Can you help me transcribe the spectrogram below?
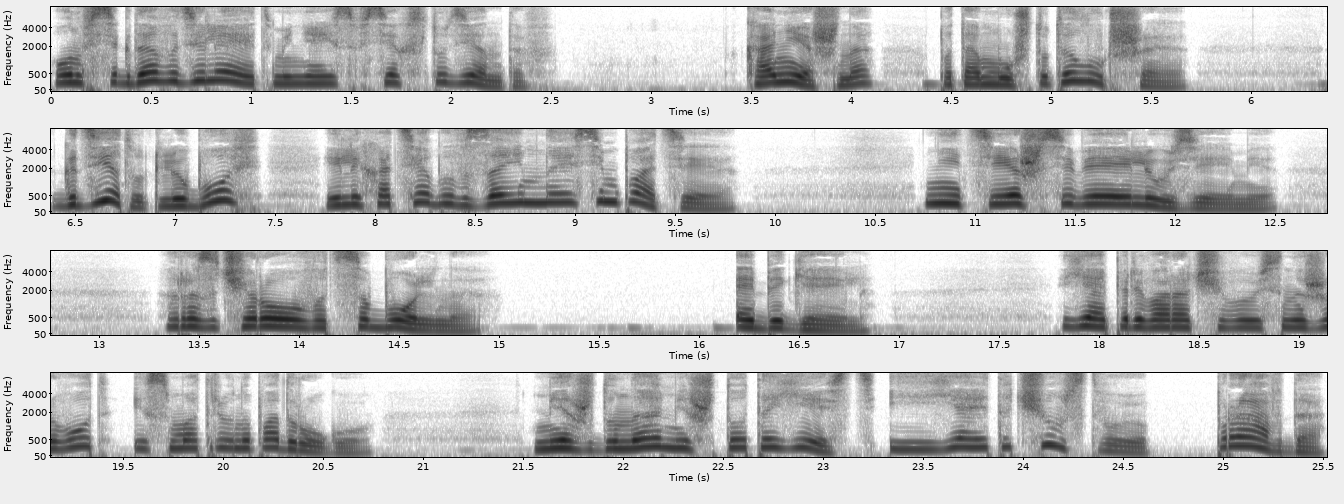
он всегда выделяет меня из всех студентов. Конечно, потому что ты лучшая. Где тут любовь или хотя бы взаимная симпатия? Не тешь себя иллюзиями. Разочаровываться больно. Эбигейль. Я переворачиваюсь на живот и смотрю на подругу. Между нами что-то есть, и я это чувствую. Правда.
